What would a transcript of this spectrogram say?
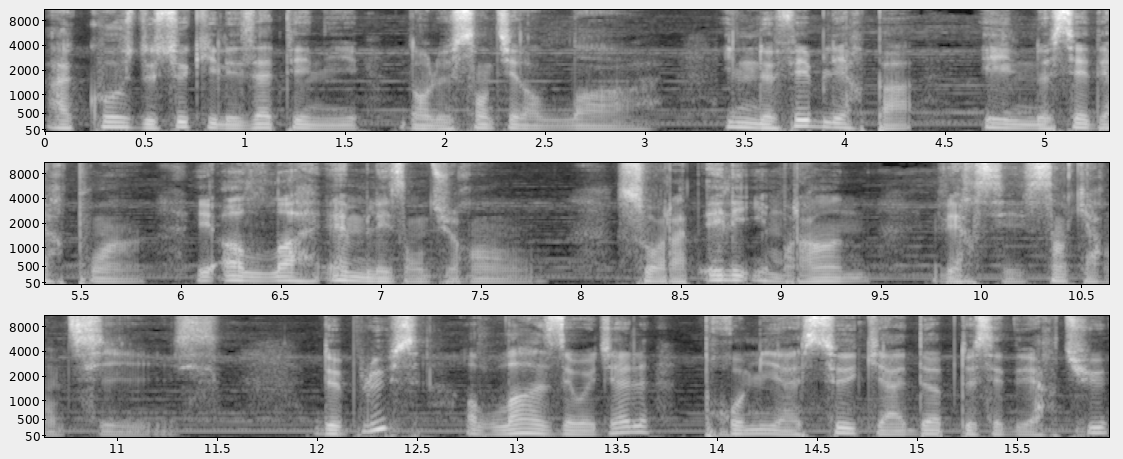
à cause de ce qui les atteignit dans le sentier d'Allah. Ils ne faiblirent pas et ils ne cédèrent point, et Allah aime les endurants. Surat El Imran, verset 146. De plus, Allah promis à ceux qui adoptent cette vertu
